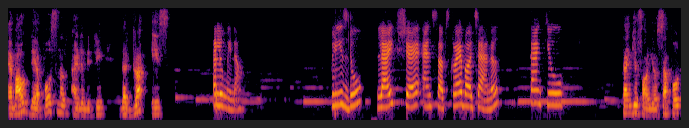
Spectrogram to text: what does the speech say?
about their personal identity. The drug is Alumina. Please do like, share and subscribe our channel. Thank you. thank you for your support.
